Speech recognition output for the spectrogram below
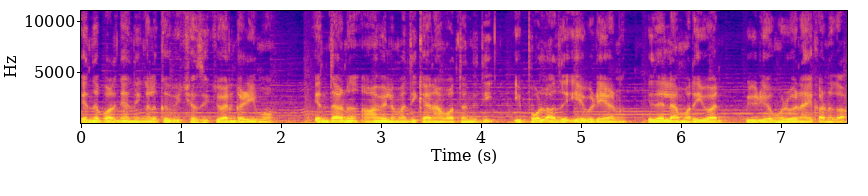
എന്ന് പറഞ്ഞാൽ നിങ്ങൾക്ക് വിശ്വസിക്കുവാൻ കഴിയുമോ? എന്താണ് ആ വിലമതിക്കാനാവാത്ത നിധി? ഇപ്പോൾ അത് എവിടെയാണ്? ഇതെല്ലാം അറിയുവാൻ വീഡിയോ മുഴുവനായി കാണുക.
